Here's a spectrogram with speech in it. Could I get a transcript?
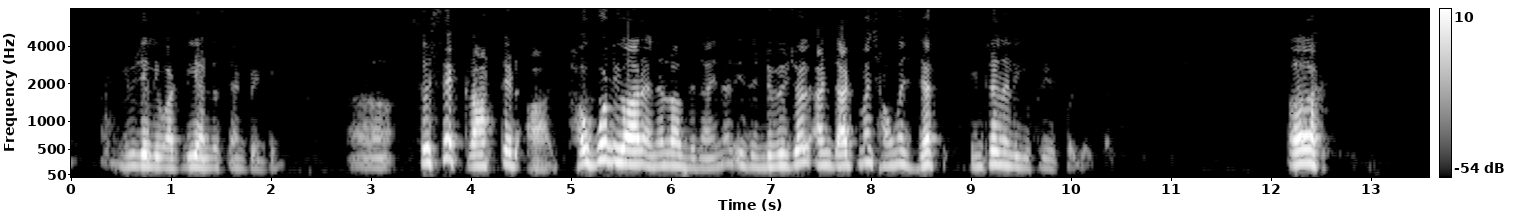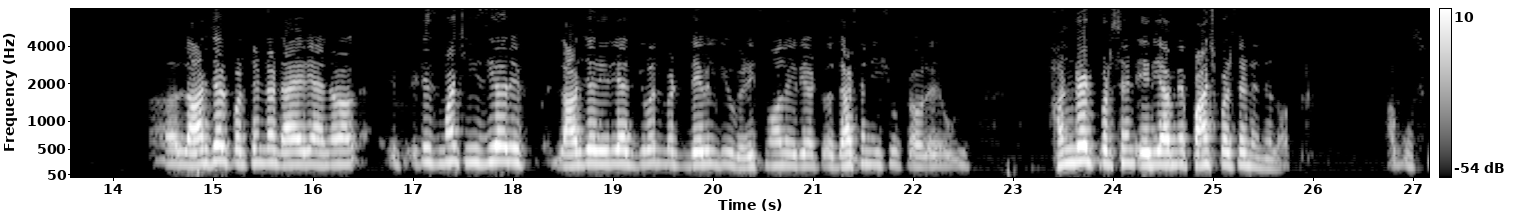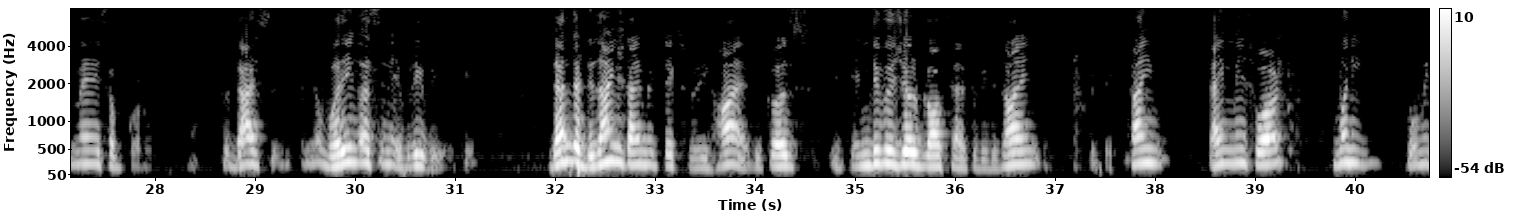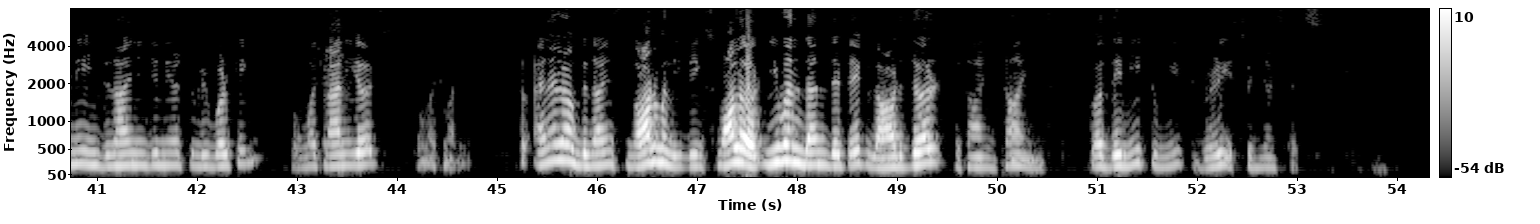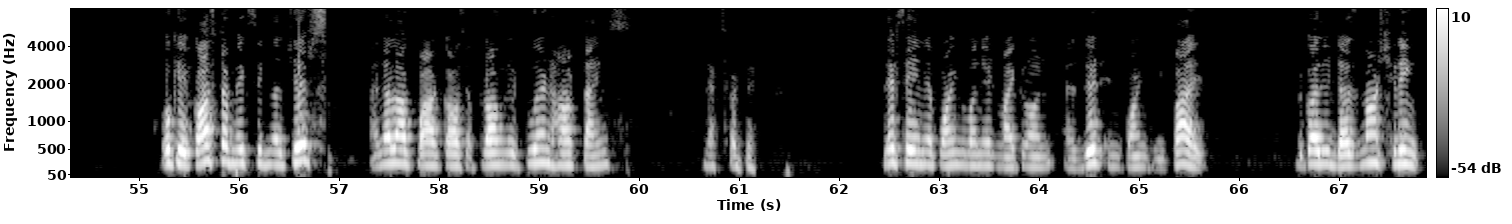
usually what we understand painting. Uh, so it is a crafted art. How good you are analog designer is individual and that much how much depth internally you create for yourself. Uh, a larger percent of diarrhea analog, it is much easier if larger area is given but they will give very small area to us that is an issue probably 100% area में 5% analog अब उसमें सब करो so that's you know worrying us in every way okay then the design time it takes very high because individual blocks have to be designed. It takes time. Time means what? Money. So many design engineers will be working. So much man years. So much money. So analog designs normally being smaller even then they take larger design times because they need to meet very stringent specs. Okay, cost of mixed signal chips, analog part costs approximately two and a half times, that is what they, let us say in a 0.18 micron as did in 0.35 because it does not shrink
